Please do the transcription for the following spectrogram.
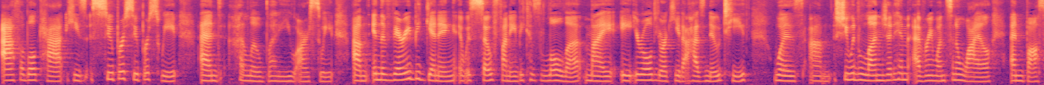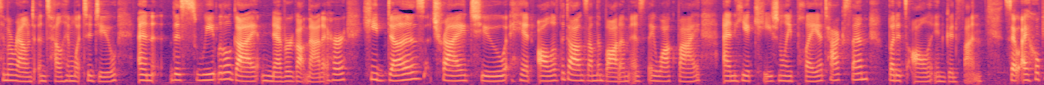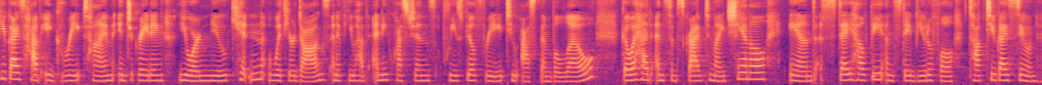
affable cat. He's super, super sweet. And hello, buddy, you are sweet. Um, in the very beginning, it was so funny because Lola, my eight year old Yorkie that has no teeth, was um, she would lunge at him every once in a while and boss him around and tell him what to do. And this sweet little guy never got mad at her. He does try to hit all of the dogs on the bottom as they walk by, and he occasionally play attacks them, but it's all in good fun. So I hope you guys have a great time integrating your new kitten with your dogs. And if you have any questions, please feel free to ask them below. Go ahead and subscribe to my channel and stay healthy and stay beautiful. Talk to you guys soon.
